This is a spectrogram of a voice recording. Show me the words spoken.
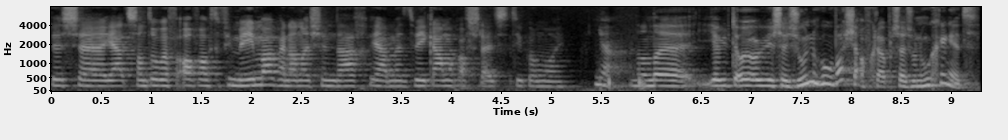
Dus uh, ja, het is dan toch even afwachten of je mee mag. En dan als je hem daar ja, met het WK mag afsluiten, is het natuurlijk wel mooi. Ja, en dan je hebt het over je seizoen. Hoe was je afgelopen seizoen? Hoe ging het?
